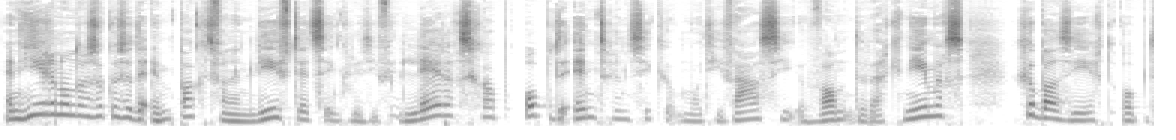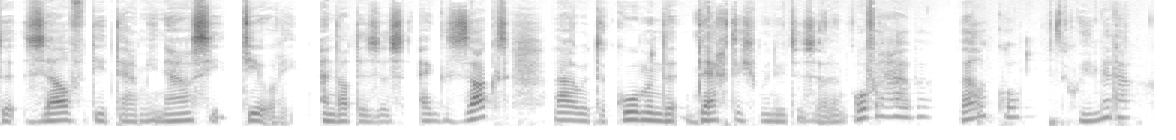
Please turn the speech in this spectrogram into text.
En hierin onderzoeken ze de impact van een leeftijdsinclusief leiderschap op de intrinsieke motivatie van de werknemers, gebaseerd op de zelfdeterminatietheorie. En dat is dus exact waar we de komende 30 minuten zullen over hebben. Welkom, goedemiddag.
